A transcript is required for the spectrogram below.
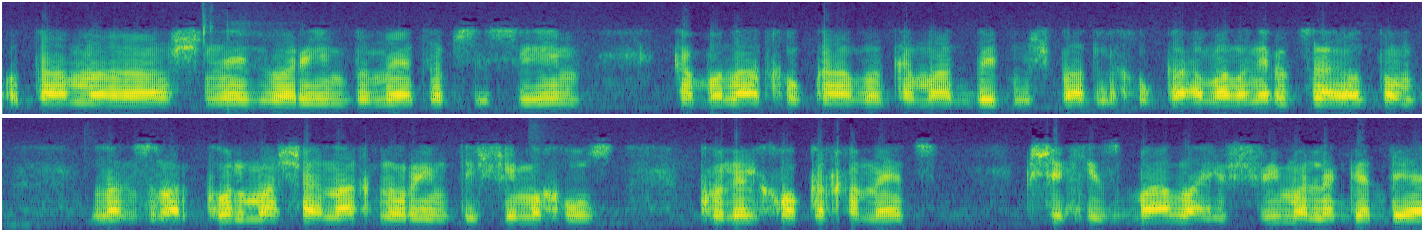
אותם אה, שני דברים באמת הבסיסיים, קבלת חוקה והקמת בית משפט לחוקה. אבל אני רוצה עוד פעם לחזור, כל מה שאנחנו רואים, 90 אחוז, כולל חוק החמץ, כשחיזבאללה יושבים על הגדר,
